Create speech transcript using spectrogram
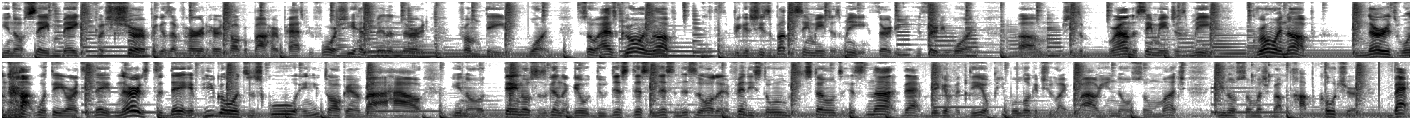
you know, say Meg for sure because I've heard her talk about her past before. She has been a nerd from day one. So as growing up, because she's about the same age as me, 30, 31, um, she's around the same age as me. Growing up, nerds were not what they are today. Nerds today, if you go into school and you're talking about how you know Thanos is gonna go do this, this, and this, and this is all the Infinity Stones, stones, it's not that big of a deal. People look at you like, wow, you know so much. You know so much about pop culture. Back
